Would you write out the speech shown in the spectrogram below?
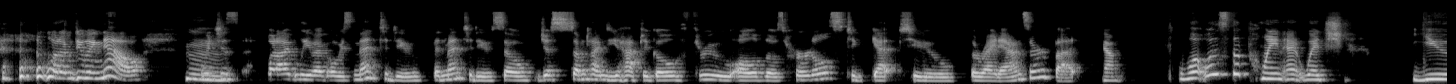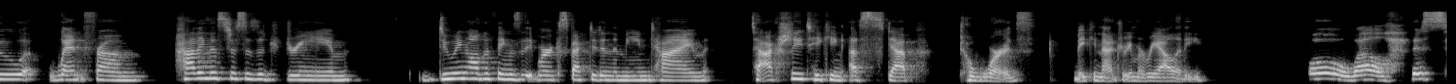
what I'm doing now, hmm. which is what I believe I've always meant to do, been meant to do. So, just sometimes you have to go through all of those hurdles to get to the right answer. But yeah. What was the point at which you went from having this just as a dream doing all the things that were expected in the meantime to actually taking a step towards making that dream a reality? Oh well, this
